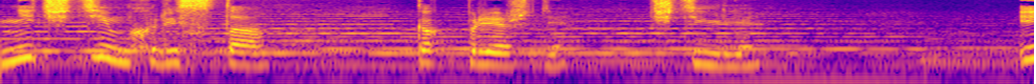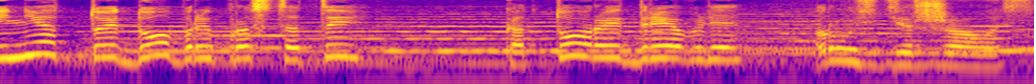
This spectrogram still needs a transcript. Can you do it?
Не чтим Христа, как прежде чтили. И нет той доброй простоты, которой древле Русь держалась.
